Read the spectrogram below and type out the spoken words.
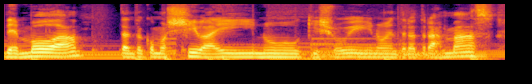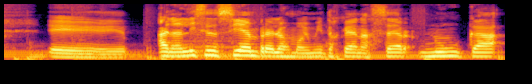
de moda, tanto como Shiba Inu, Kishu Inu, entre otras más. Eh, analicen siempre los movimientos que van a hacer, nunca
